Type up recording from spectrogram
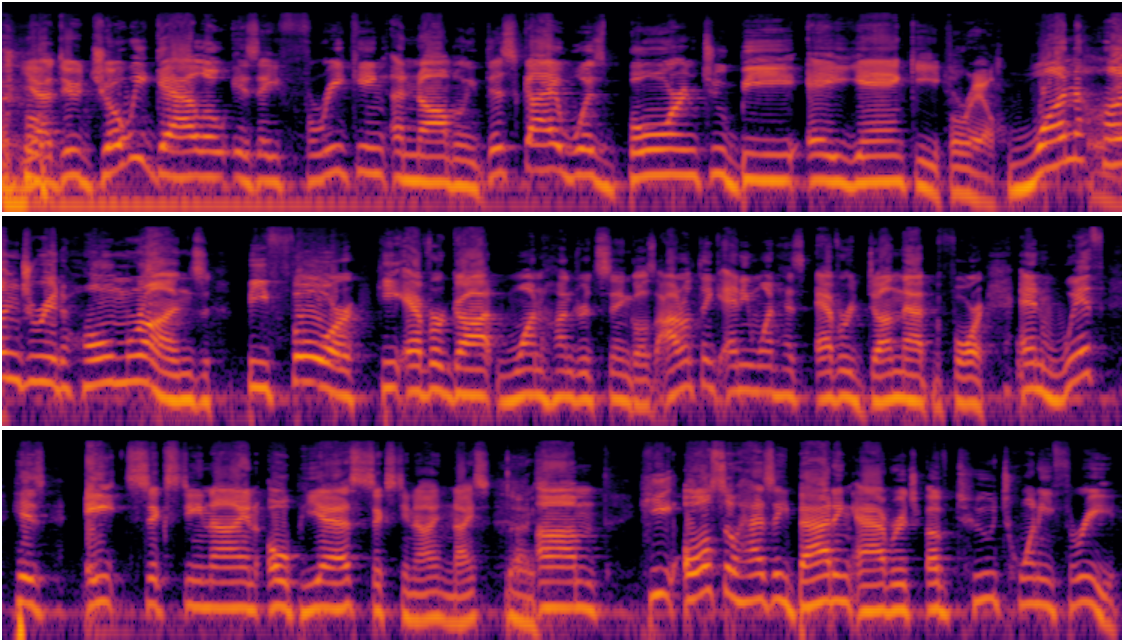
yeah, dude, Joey Gallo is a freaking anomaly. This guy was born to be a Yankee. For real. 100 home runs before he ever got 100 singles. I don't think anyone has ever done that before. And with his 869 OPS, 69, nice. Nice. Um he also has a batting average of 223.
